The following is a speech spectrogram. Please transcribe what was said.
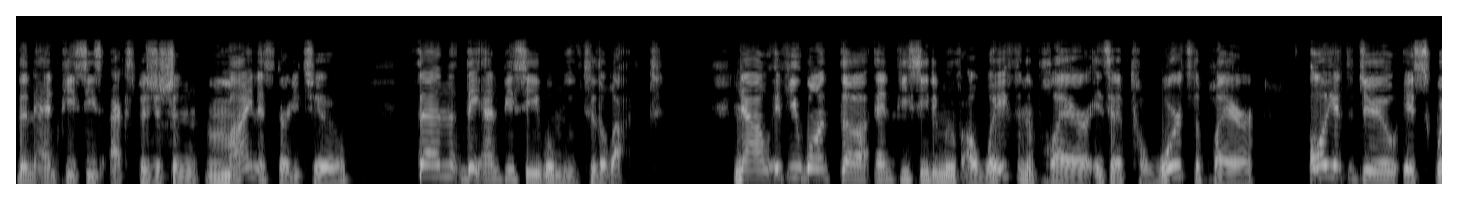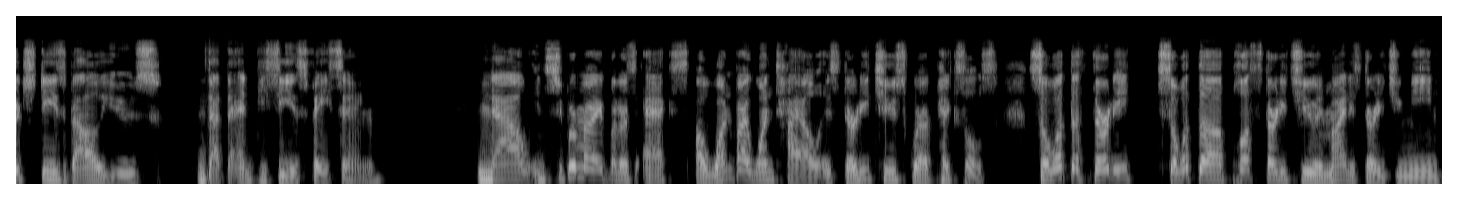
than the NPC's X position minus 32, then the NPC will move to the left. Now, if you want the NPC to move away from the player instead of towards the player, all you have to do is switch these values that the NPC is facing. Now, in Super Mario Bros. X, a 1 by 1 tile is 32 square pixels. So what the 30 so what the plus 32 and minus 32 mean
